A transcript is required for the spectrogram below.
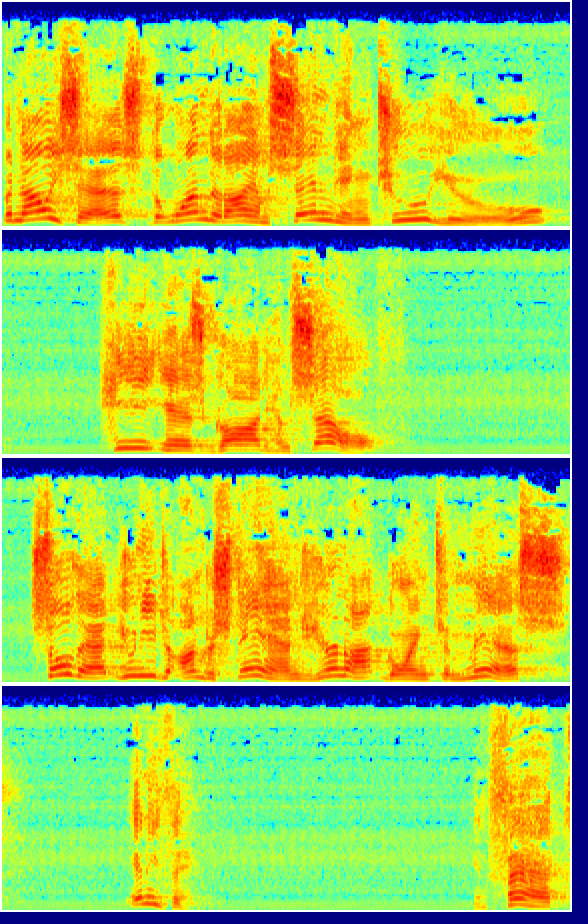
But now he says, The one that I am sending to you, he is God himself. So that you need to understand you're not going to miss anything. In fact,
